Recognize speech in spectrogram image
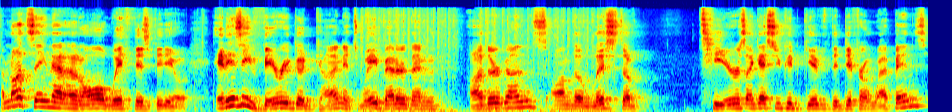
I'm not saying that at all with this video. It is a very good gun. It's way better than other guns on the list of tiers, I guess you could give the different weapons,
